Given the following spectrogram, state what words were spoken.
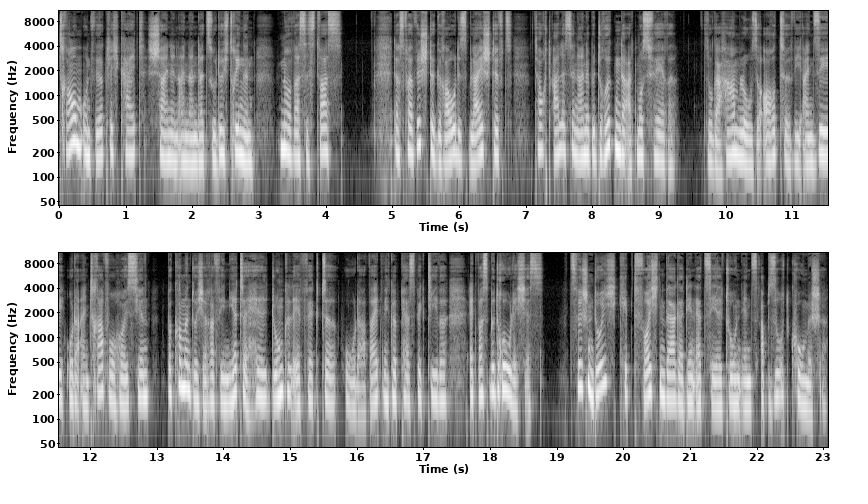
Traum und Wirklichkeit scheinen einander zu durchdringen. Nur was ist was? Das verwischte Grau des Bleistifts taucht alles in eine bedrückende Atmosphäre. Sogar harmlose Orte wie ein See oder ein Trafohäuschen bekommen durch raffinierte Hell-Dunkel-Effekte oder Weitwinkelperspektive etwas Bedrohliches. Zwischendurch kippt Feuchtenberger den Erzählton ins absurd Komische.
